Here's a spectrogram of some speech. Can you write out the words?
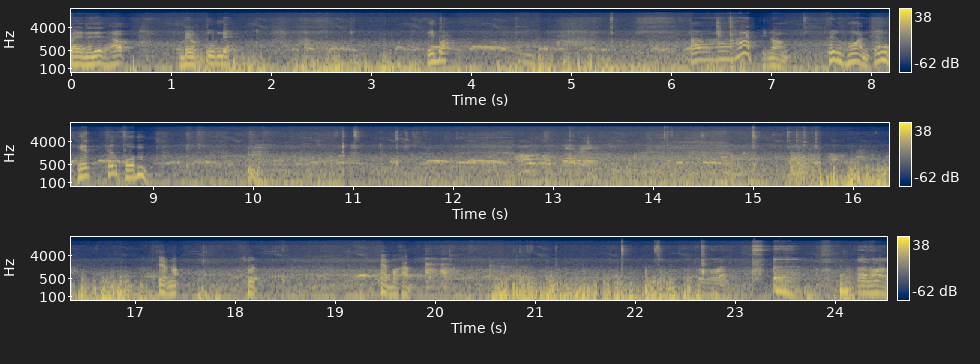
ใบในเท้เท้าใบบักตูมเด้นี่ปะปาดพี่น้องทั้งห้อนทั้งเผ็ดทั้งขมเอาแก้ไปแซ่บเนาะสดแซ่บบ่ครับร้อนร้อนร้อน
